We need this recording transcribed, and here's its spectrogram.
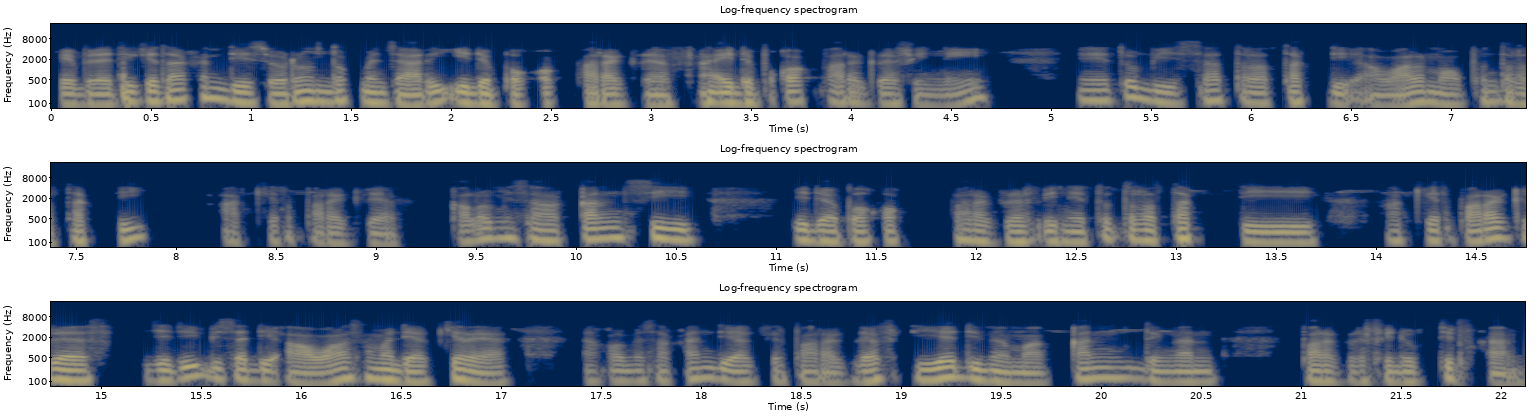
Oke, berarti kita akan disuruh untuk mencari ide pokok paragraf. Nah, ide pokok paragraf ini, ini tuh bisa terletak di awal maupun terletak di akhir paragraf. Kalau misalkan si ide pokok paragraf ini tuh terletak di akhir paragraf, jadi bisa di awal sama di akhir ya. Nah, kalau misalkan di akhir paragraf, dia dinamakan dengan paragraf induktif kan.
